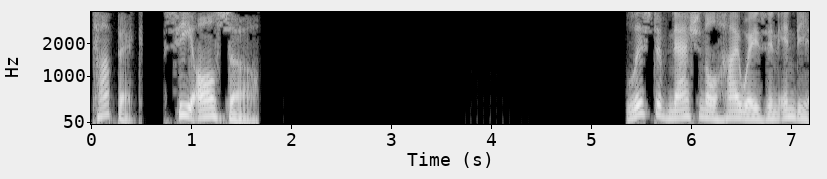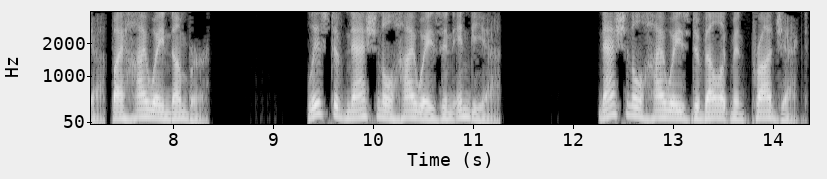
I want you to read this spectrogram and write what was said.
Topic: See also List of national highways in India by highway number. List of national highways in India. National Highways Development Project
